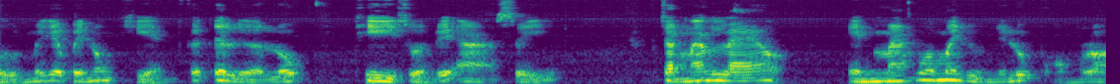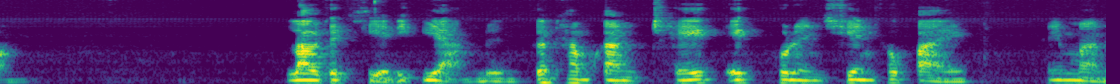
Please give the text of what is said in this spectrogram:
0ไม่จะเป็นต้องเขียน ก็จะเหลือลบ t ส่วนด้วย rc จากนั้นแล้วเห็นไหมว่ามาอยู่ในรูปของลอน เราจะเขียนอีกอย่างหนึ่งก็ทำการ take exponential เข้าไป ให้มัน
